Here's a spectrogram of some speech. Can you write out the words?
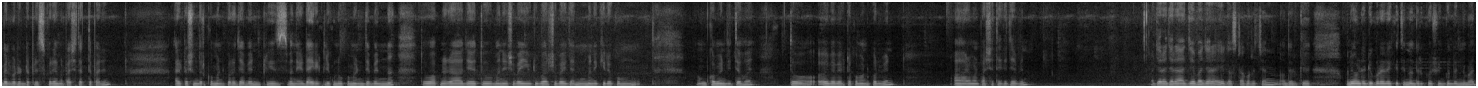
বেল বাটনটা প্রেস করে আমার পাশে থাকতে পারেন। আর একটা সুন্দর কমেন্ট করে যাবেন। প্লিজ মানে ডাইরেক্টলি কোনো কমেন্ট দেবেন না। তো আপনারা যেহেতু মানে সবাই ইউটিউবার সবাই জানেন মানে কীরকম কমেন্ট দিতে হয়। তো ওইভাবে একটা কমেন্ট করবেন। আর আমার পাশে থেকে যাবেন। যারা যারা যে বা যারা এই কাজটা করেছেন, ওদেরকে মানে অলরেডি করে রেখেছেন ওদেরকে অসংখ্য ধন্যবাদ।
